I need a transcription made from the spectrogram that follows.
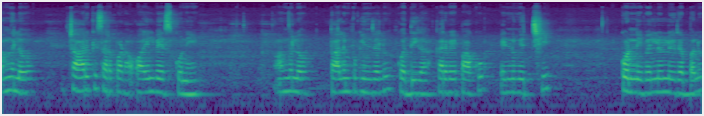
అందులో చారుకి సరిపడా ఆయిల్ వేసుకొని అందులో తాలింపు గింజలు కొద్దిగా కరివేపాకు ఎండుమిర్చి కొన్ని వెల్లుల్లి రెబ్బలు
